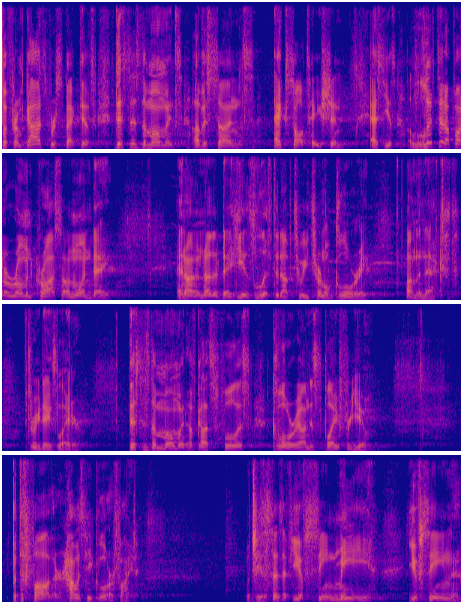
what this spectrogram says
But from God's perspective, this is the moment of his son's exaltation as he is lifted up on a Roman cross on one day. And on another day, he is lifted up to eternal glory on the next, three days later. This is the moment of God's fullest glory on display for you. But the Father, how is he glorified? Well, Jesus says, if you have seen me, you've seen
